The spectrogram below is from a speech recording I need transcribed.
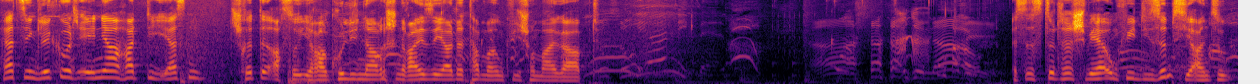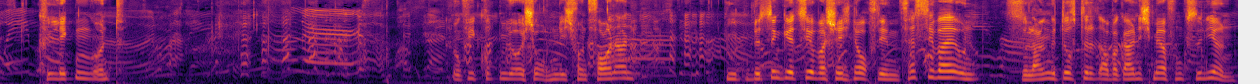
Herzlichen Glückwunsch, Enya hat die ersten Schritte, ach so, ihrer kulinarischen Reise, ja, das haben wir irgendwie schon mal gehabt. Es ist total schwer, irgendwie die Sims hier anzuklicken und irgendwie gucken wir euch auch nicht von vorne an. Gut, ein bisschen geht es hier wahrscheinlich noch auf dem Festival und so lange dürfte das aber gar nicht mehr funktionieren.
